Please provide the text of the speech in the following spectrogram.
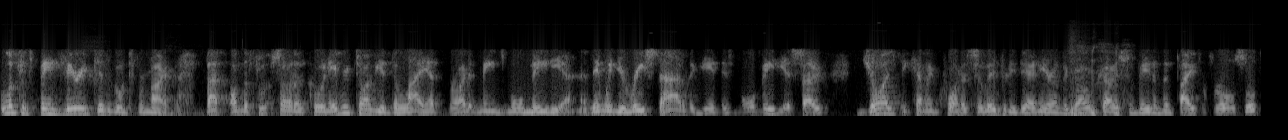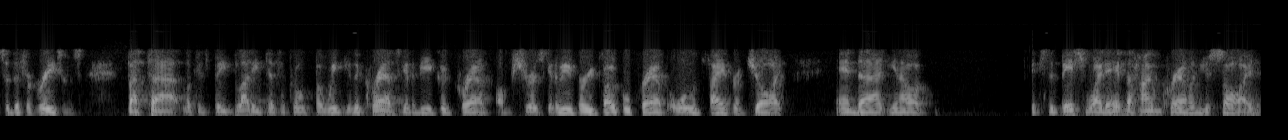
Look, it's been very difficult to promote. But on the flip side of the coin, every time you delay it, right, it means more media. And then when you restart it again, there's more media. So Jai's becoming quite a celebrity down here on the Gold Coast for being in the paper for all sorts of different reasons. But uh, look, it's been bloody difficult, but we, the crowd's going to be a good crowd. I'm sure it's going to be a very vocal crowd, all in favour of Jai. And, uh, you know, it's the best way to have the home crowd on your side.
